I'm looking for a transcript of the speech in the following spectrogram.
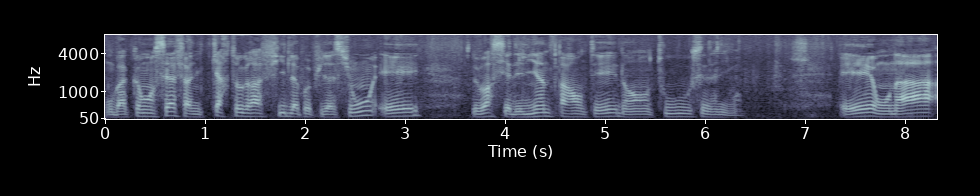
On va commencer à faire une cartographie de la population et de voir s'il y a des liens de parenté dans tous ces animaux. Et on a,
